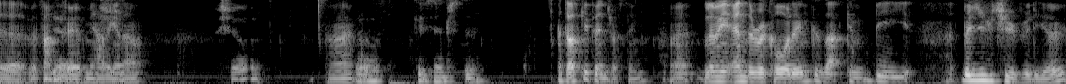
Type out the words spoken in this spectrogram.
uh, phantom Yeah, fear of me having it now. Sure. All right, Well, keeps it interesting. It does keep it interesting. All right, let me end the recording because that can be the YouTube video.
